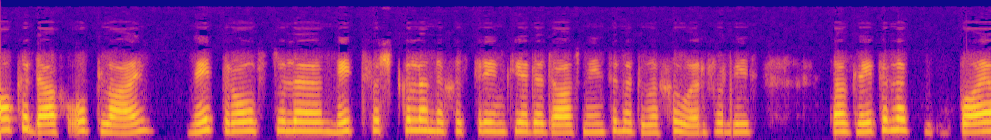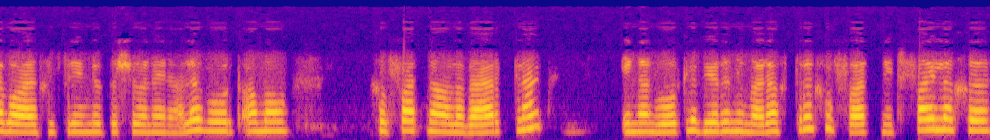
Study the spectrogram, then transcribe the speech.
elke dag oplaai met rolstoele, met verskillende gestremdhede. Daar's mense met hoë gehoorverlies. Daar's letterlik baie baie gestremde persone en hulle word almal gevat na hulle werkplek en dan word hulle weer in die middag teruggevat met veilige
